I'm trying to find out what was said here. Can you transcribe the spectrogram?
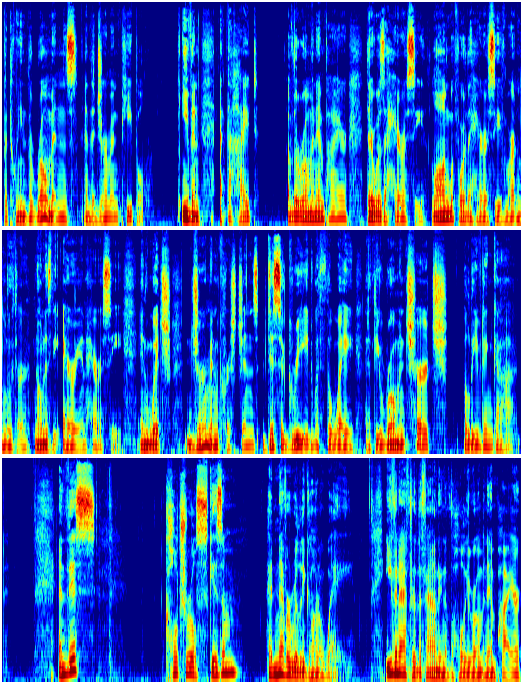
between the Romans and the German people. Even at the height of the Roman Empire, there was a heresy, long before the heresy of Martin Luther, known as the Arian heresy, in which German Christians disagreed with the way that the Roman Church believed in God. And this cultural schism had never really gone away. Even after the founding of the Holy Roman Empire,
